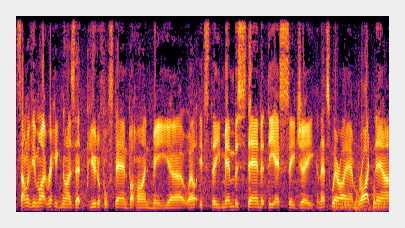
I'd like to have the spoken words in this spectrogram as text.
Some of you might recognise that beautiful stand behind me. Uh, well, it's the members' stand at the SCG, and that's where I am right now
